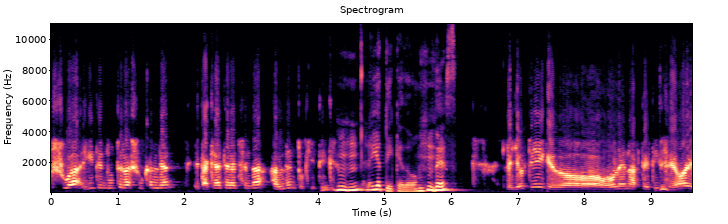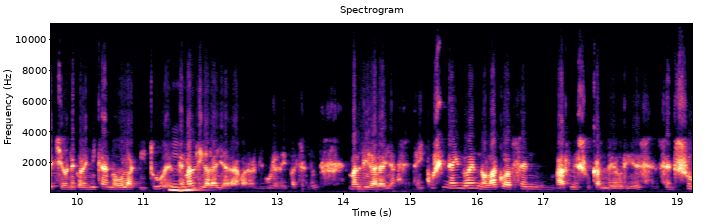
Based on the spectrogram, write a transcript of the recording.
sua egiten dutela sukaldean, eta keateratzen da alden tokitik. Mm -hmm. Leiotik edo, ez? Leiotik edo olen artetik, zeo, etxe honek oraindik olak ditu, mm -hmm. emaldi garaia da, ba, libure da dut, emaldi garaia. Eta ikusi nahi nuen nolakoa zen barne sukalde hori ez, zen zu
